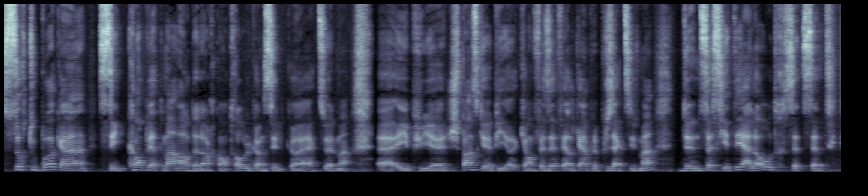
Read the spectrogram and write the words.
surtout pas quand c'est complètement hors de leur contrôle comme c'est le cas actuellement. Euh, et puis, euh, je pense que puis, euh, quand on faisait Camp le plus activement, d'une société à l'autre, cette, cette,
